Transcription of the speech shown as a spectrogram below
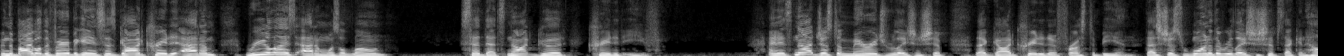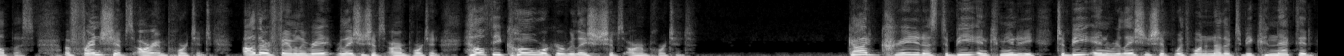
In the Bible, at the very beginning, it says God created Adam, realized Adam was alone, said that's not good, created Eve. And it's not just a marriage relationship that God created it for us to be in. That's just one of the relationships that can help us. Uh, friendships are important. Other family re- relationships are important. Healthy coworker relationships are important. God created us to be in community, to be in relationship with one another, to be connected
